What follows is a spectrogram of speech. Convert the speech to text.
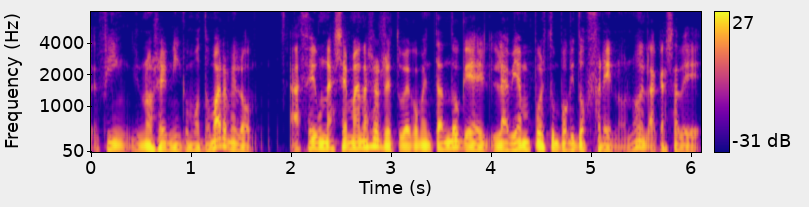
en fin, no sé ni cómo tomármelo. Hace unas semanas os estuve comentando que le habían puesto un poquito freno, ¿no? En la casa de,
